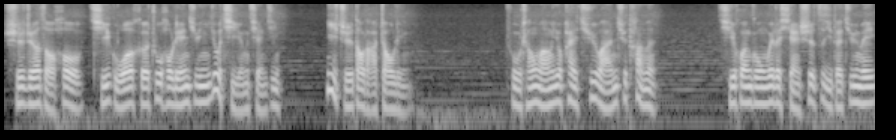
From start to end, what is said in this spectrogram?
使者走后，齐国和诸侯联军又起营前进，一直到达昭陵。楚成王又派屈完去探问，齐桓公为了显示自己的军威。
